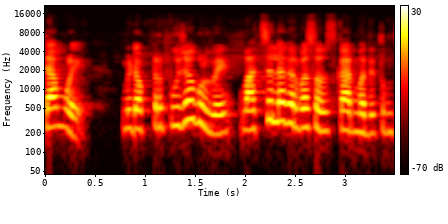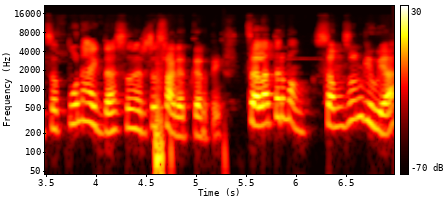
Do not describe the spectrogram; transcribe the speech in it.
त्यामुळे मी डॉक्टर पूजा गुळवे वात्सल्य गर्भसंस्कारमध्ये तुमचं पुन्हा एकदा सहर्ष स्वागत करते. चला तर मग समजून घेऊया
